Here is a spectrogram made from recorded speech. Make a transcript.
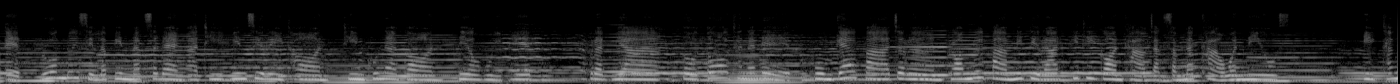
31 ร่วมด้วยศิลปินนักแสดงอาทิวินซิรีทรทีมคุณากรเตียวหุยเพชรปรัชญา โตโต้ ธนเดช ภูมิแก้วฟ้าเจริญ พร้อมด้วยปามนิติรัตน์พิธีกรข่าวจากสำนักข่าววันนิวส์ อีกทั้ง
